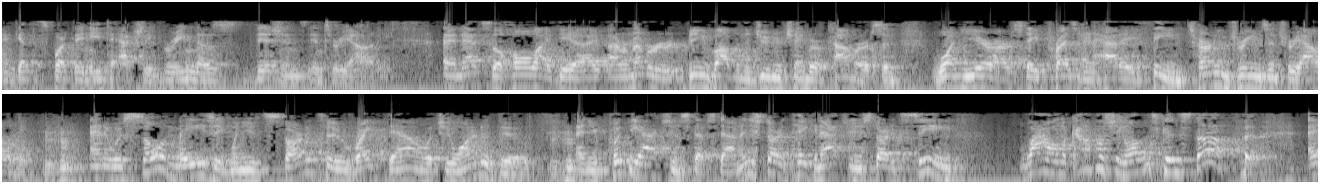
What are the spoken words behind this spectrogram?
and get the support they need to actually bring those visions into reality. And that's the whole idea. I, I remember being involved in the Junior Chamber of Commerce, and one year our state president had a theme, Turning Dreams into Reality. Mm-hmm. And it was so amazing when you started to write down what you wanted to do, Mm-hmm. and you put the action steps down, and you started taking action, and you started seeing, wow, I'm accomplishing all this good stuff. And,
